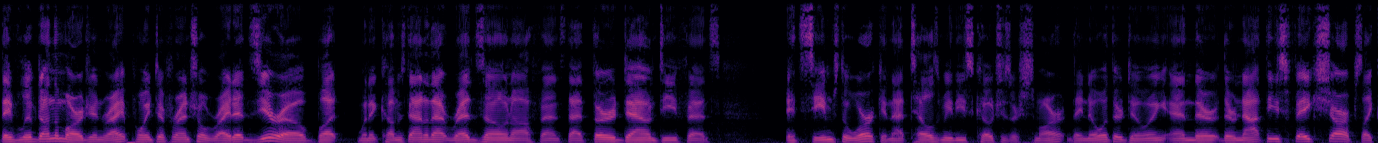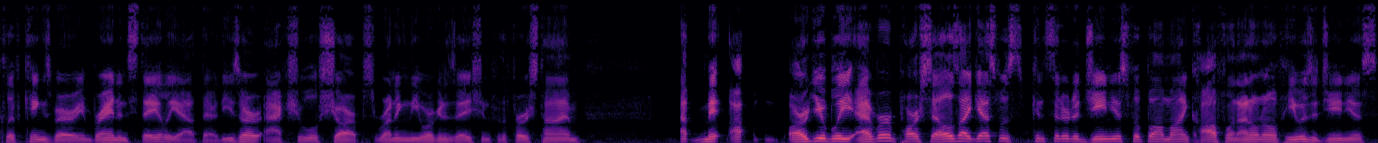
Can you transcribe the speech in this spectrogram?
they've lived on the margin, right? Point differential right at zero, but when it comes down to that red zone offense, that third down defense, it seems to work and that tells me these coaches are smart they know what they're doing and they're they're not these fake sharps like cliff kingsbury and brandon staley out there these are actual sharps running the organization for the first time arguably ever parcells i guess was considered a genius football mind coughlin i don't know if he was a genius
